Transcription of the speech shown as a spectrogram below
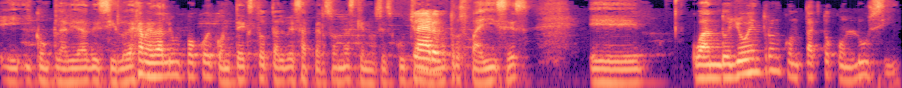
y, con claridad decirlo. Déjame darle un poco de contexto tal vez a personas que nos escuchan en otros países. Eh, cuando yo entro en contacto con Lucy,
